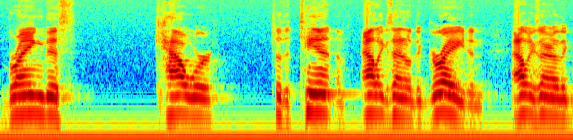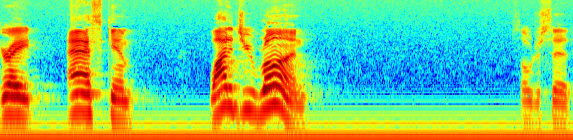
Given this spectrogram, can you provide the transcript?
bring this coward to the tent of Alexander the Great, and Alexander the Great asked him, Why did you run? The soldier said,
